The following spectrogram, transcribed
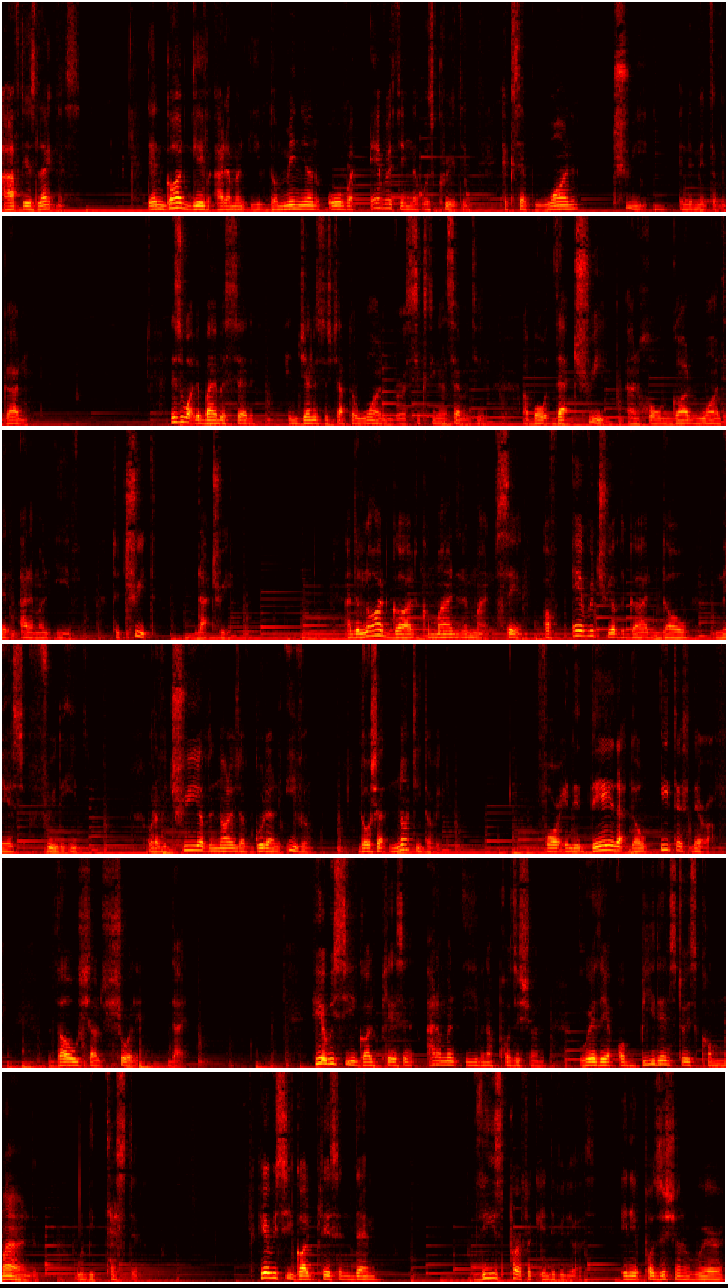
after his likeness. Then God gave Adam and Eve dominion over everything that was created except one tree in the midst of the garden. This is what the Bible said in Genesis chapter 1, verse 16 and 17 about that tree and how God wanted Adam and Eve to treat that tree. And the Lord God commanded the man, saying, of every tree of the garden thou mayest freely eat, but of the tree of the knowledge of good and evil thou shalt not eat of it. For in the day that thou eatest thereof, thou shalt surely die. Here we see God placing Adam and Eve in a position where their obedience to his command would be tested. Here we see God placing them, these perfect individuals, in a position where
